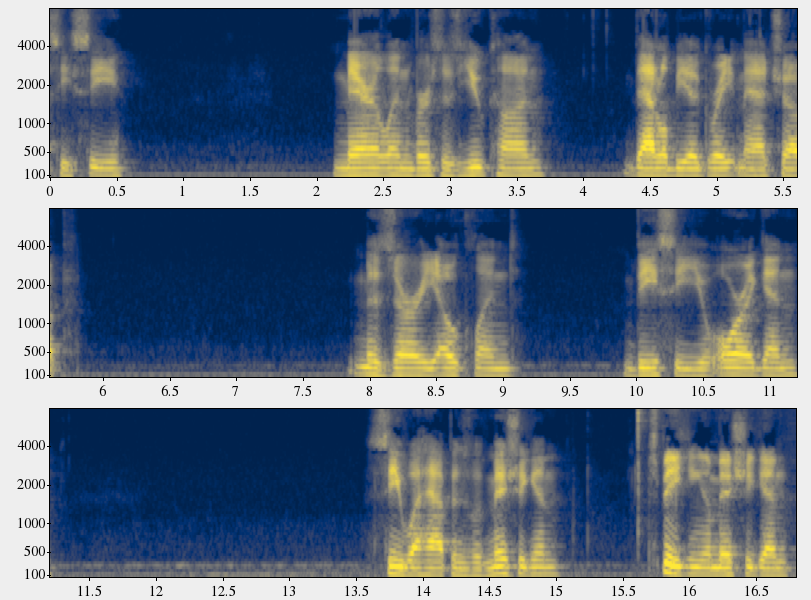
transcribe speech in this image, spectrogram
SEC. Maryland versus UConn. That'll be a great matchup. Missouri, Oakland, VCU, Oregon. See what happens with Michigan. Speaking of Michigan,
